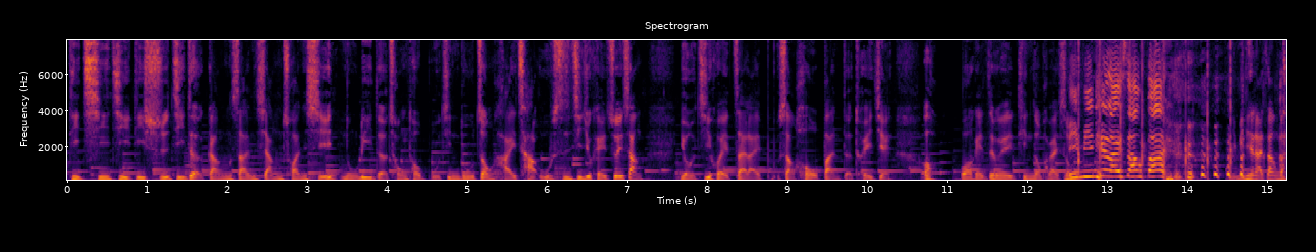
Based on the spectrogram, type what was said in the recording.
第七季第十集的冈山香川行，努力的从头补进度中，还差五十集就可以追上，有机会再来补上后半的推荐哦。我要给这位听众拍拍手。你明天来上班，你明天来上班。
